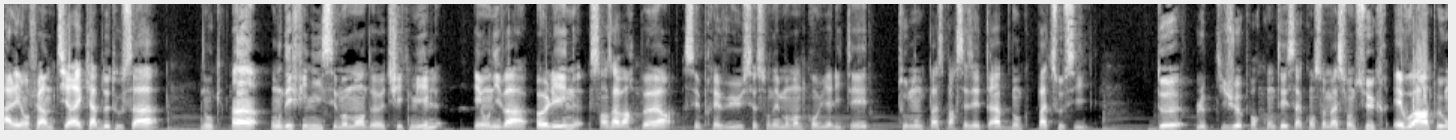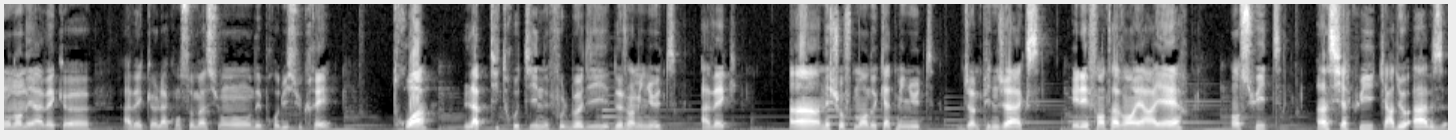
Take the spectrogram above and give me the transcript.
Allez, on fait un petit récap de tout ça. Donc 1, on définit ces moments de cheat meal et on y va all-in sans avoir peur, c'est prévu, ce sont des moments de convivialité, tout le monde passe par ces étapes, donc pas de souci. 2, le petit jeu pour compter sa consommation de sucre et voir un peu où on en est avec, euh, avec la consommation des produits sucrés. 3, la petite routine full body de 20 minutes avec un échauffement de 4 minutes, jumping jacks, éléphant avant et arrière. Ensuite, un circuit cardio abs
